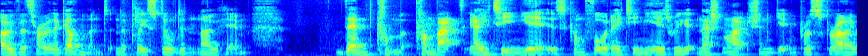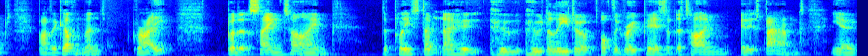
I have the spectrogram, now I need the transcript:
overthrow of the government, and the police still didn't know him then come come back 18 years, come forward 18 years, we get national action getting prescribed by the government. Great, but at the same time, the police don't know who, who, who the leader of the group is at the time it's banned. You know,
